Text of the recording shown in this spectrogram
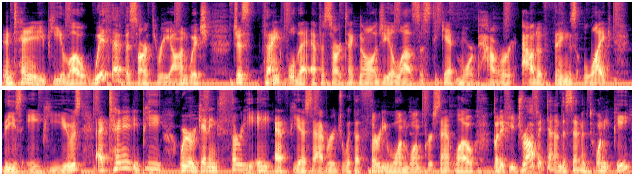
and 1080p low with FSR3 on, which just thankful that FSR technology allows us to get more power out of things like these APUs. At 1080p, we were getting 38 FPS average with a 31.1% low, but if you drop it down to 720p,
